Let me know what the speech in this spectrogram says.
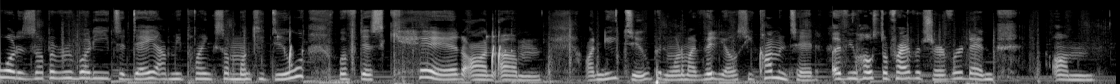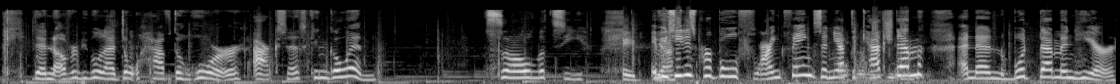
what is up, everybody? Today I'm be playing some Monkey Doo with this kid on um on YouTube. In one of my videos, he commented, "If you host a private server, then um then other people that don't have the horror access can go in." So let's see. If you see these purple flying things, then you have to catch them and then put them in here.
